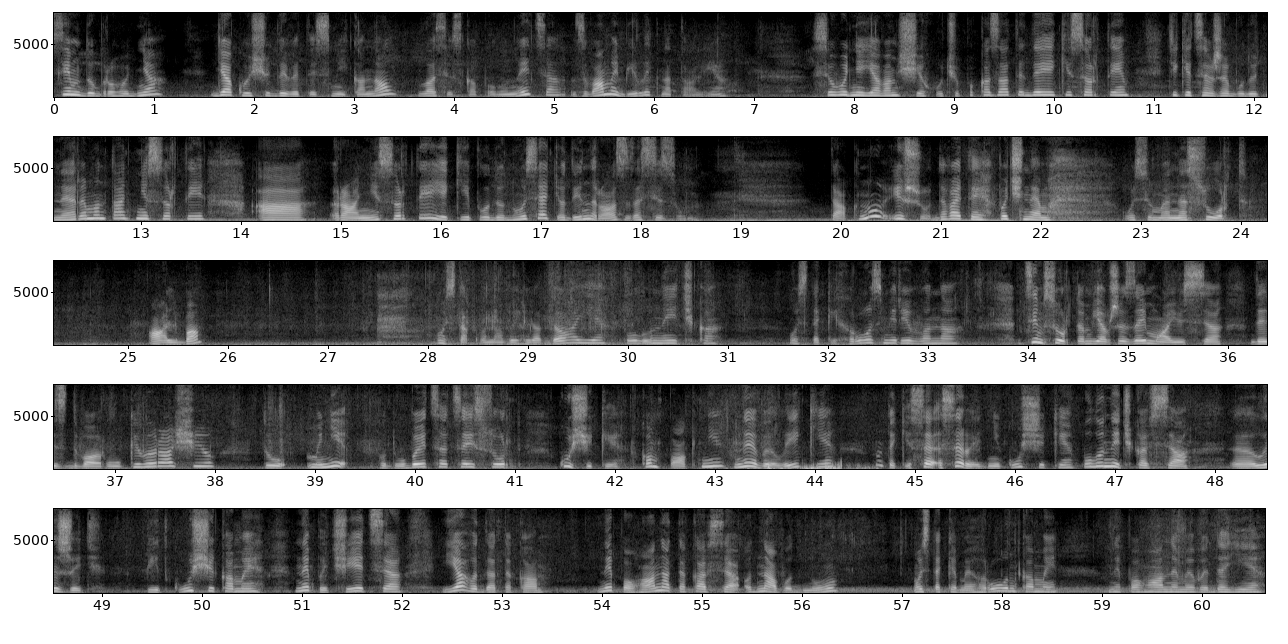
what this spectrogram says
Всім доброго дня! Дякую, що дивитесь мій канал Власівська Полуниця. З вами Білик Наталія. Сьогодні я вам ще хочу показати деякі сорти, тільки це вже будуть не ремонтантні сорти, а ранні сорти, які плодоносять один раз за сезон. Так, ну і що? Давайте почнемо. Ось у мене сорт Альба. Ось так вона виглядає, полуничка. Ось таких розмірів вона. Цим сортом я вже займаюся десь два роки вирощую, то мені подобається цей сорт. Кущики компактні, невеликі, ну такі середні кущики. Полуничка вся е, лежить під кущиками, не печеться. Ягода така непогана, така вся одна в одну. Ось такими грунками непоганими видає.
